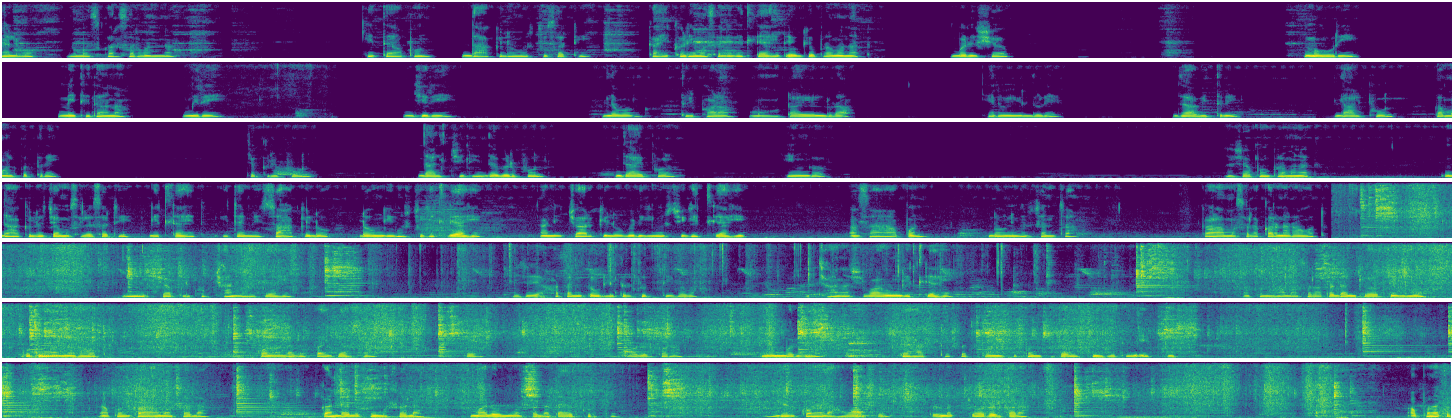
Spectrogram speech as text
Hello नमस्कार सर्वांना. इथे आपण दहा किलो मिरचीसाठी काही खडे मसाले घेतले आहेत योग्य प्रमाणात. बडीशेप मोहरी मेथीदाणा मिरे जिरे लवंग त्रिफळा मोठा एलडा हिरवे वेलदोडे जावित्री लाल फूल तमालपत्रे चक्रीफूल दालचिनी दगडफूल जायफळ हिंग अशा आपण प्रमाणात दहा किलोच्या मसाल्यासाठी घेतल्या आहेत. इथे मी सहा किलो लवंगी मिरची घेतली आहे आणि चार किलो बेडगी मिरची घेतली आहे. असा हा आपण दोन्ही मिरच्यांचा काळा मसाला करणार आहोत. मिरची आपली खूप छान माहिती आहे. म्हणजे हाताने तोडली तर तुटते बघा छान अशी वाळून घेतली आहे. आपण हा मसाला आता डंक्यावरती घेऊन कुठून आणणार आहोत? कोणाला जर पाहिजे असेल तर ऑर्डर करा. नंबर घ्या. त्र्याहत्तर सत्त्याऐंशी पंचेचाळीस झिरो तीन एकतीस. आपण काळा मसाला कांदा लसूण मसाला मालवणी मसाला तयार करतो. जर कोणाला हवा असेल तर नक्की ऑर्डर करा. आपण आता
